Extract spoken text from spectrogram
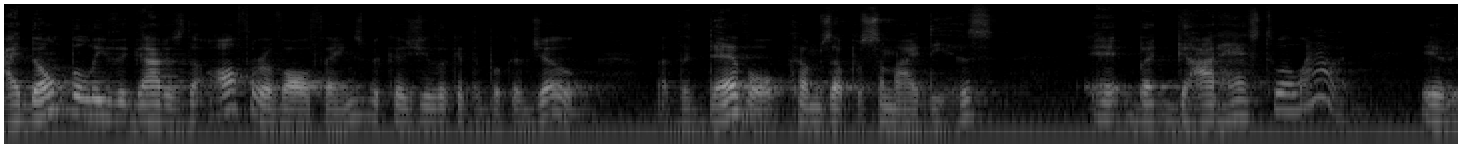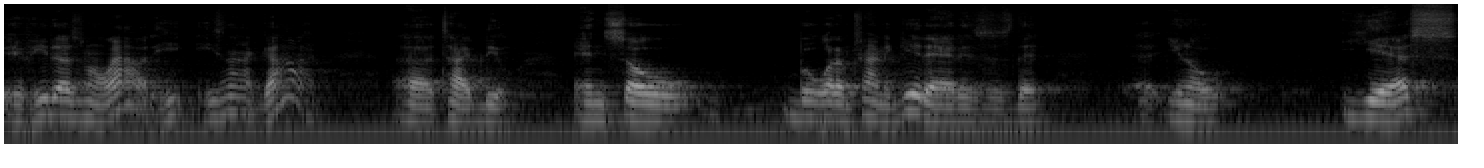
I don't believe that God is the author of all things because you look at the book of Job. Uh, the devil comes up with some ideas, eh, but God has to allow it. If, if he doesn't allow it, he, he's not God uh, type deal. And so, but what I'm trying to get at is, is that, uh, you know, yes,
